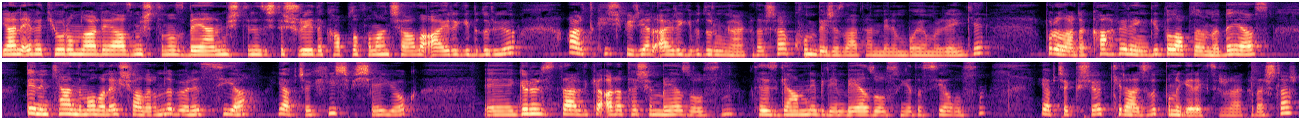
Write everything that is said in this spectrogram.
Yani evet yorumlarda yazmıştınız, beğenmiştiniz. İşte şurayı da kapla falan çağla ayrı gibi duruyor. Artık hiçbir yer ayrı gibi durmuyor arkadaşlar. Kum beji zaten benim boyamın rengi. Buralarda kahverengi, dolaplarımda beyaz. Benim kendime olan eşyalarımda böyle siyah. Yapacak hiçbir şey yok. Ee, gönül isterdi ki ara taşım beyaz olsun. Tezgahım ne bileyim beyaz olsun ya da siyah olsun. Yapacak bir şey yok. Kiracılık bunu gerektirir arkadaşlar.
